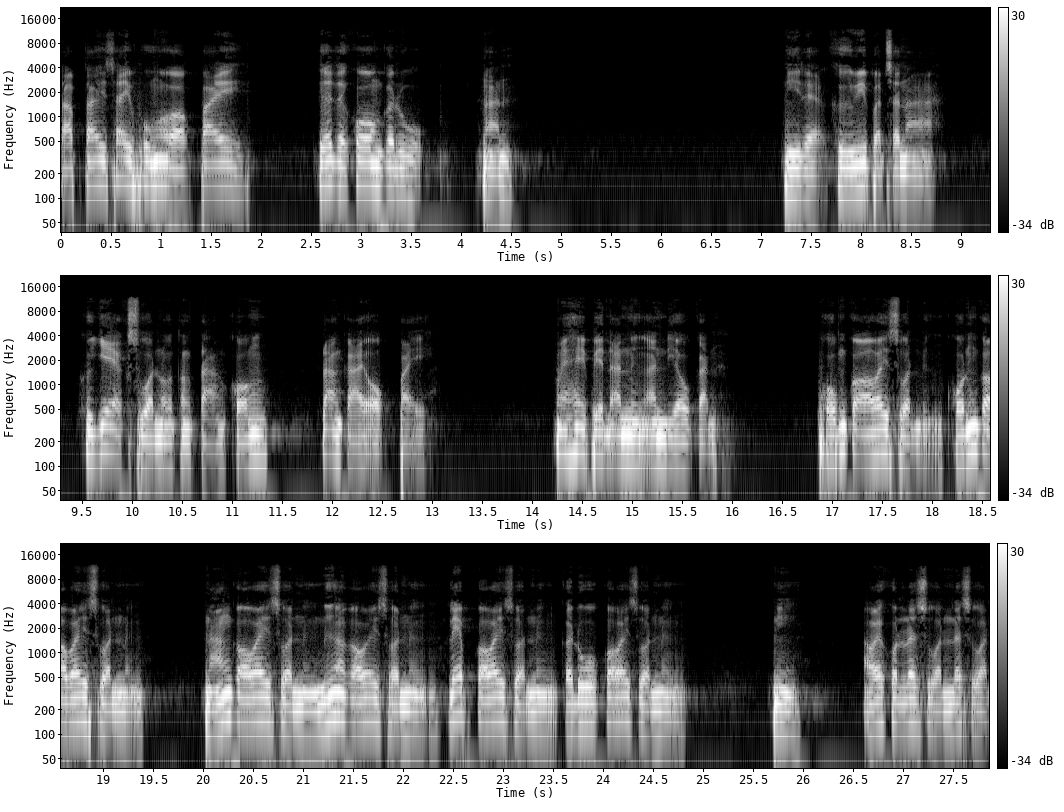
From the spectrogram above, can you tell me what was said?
ตับไตไส้พุงเอาออกไปเหลือแต่โครงกระดูกนั่นนี่แหละคือวิปัสสนา คือแยกส่วนต่างๆของร่างกายออกไป ไม่ให้เป็นอันหนึ่งอันเดียวกัน ผมก็เอาไว้ส่วนหนึ่ง ขนก็เอาไว้ส่วนหนึ่ง หนังก็เอาไว้ส่วนหนึ่ง เนื้อก็เอาไว้ส่วนหนึ่ง เล็บก็เอาไว้ส่วนหนึ่ง กระดูกก็เอาไว้ส่วนหนึ่ง นี่ เอาไว้คนละส่วนละส่วน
